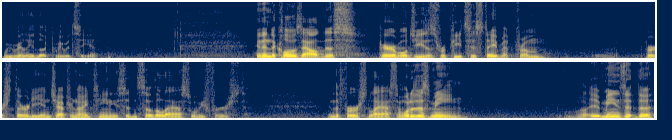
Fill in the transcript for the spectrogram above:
we really looked, we would see it. And then to close out this parable, Jesus repeats his statement from verse 30 in chapter 19. He said, And so the last will be first, and the first last. And what does this mean? Well, it means that the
